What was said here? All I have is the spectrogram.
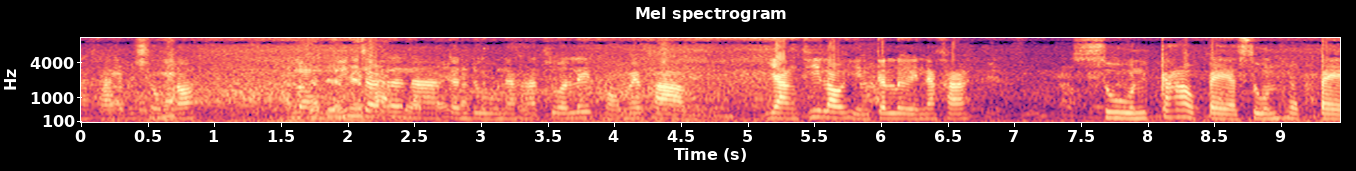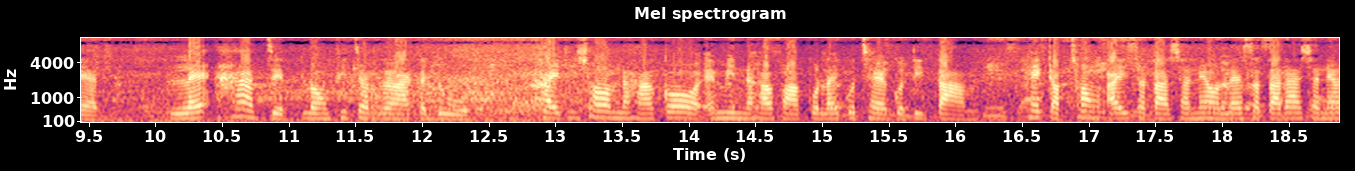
นะคะท่านผู้ชมเนาะครับลองเดี๋ยวพิแม่จาพามรบอกณาไปกันดูรับนะคะ ตัวเลขของแม่พามอย่างที่เราเห็นกันเลยนะคะ 098 068 และ 57 ลองพิจารณากันดู ใครที่ชอบนะคะ ก็แอดมินนะคะ ฝากกดไลค์ กดแชร์ กดติดตาม ให้กับช่องไอสตาร์ชาแนลและสตาร์ดาชาแนล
